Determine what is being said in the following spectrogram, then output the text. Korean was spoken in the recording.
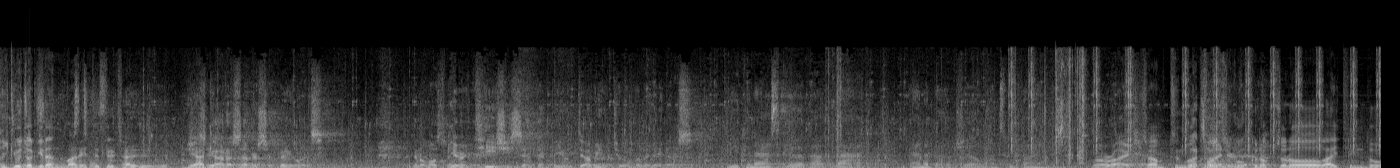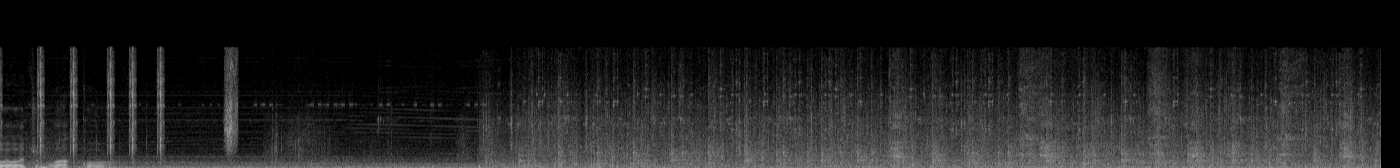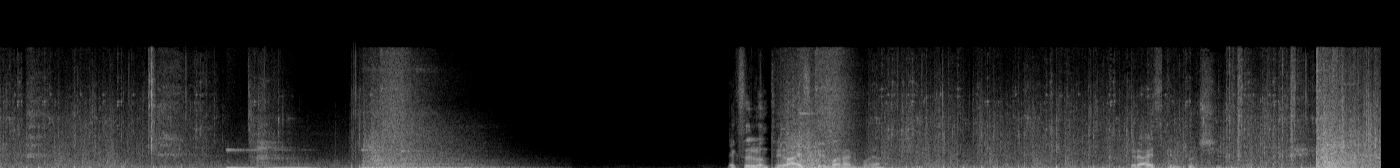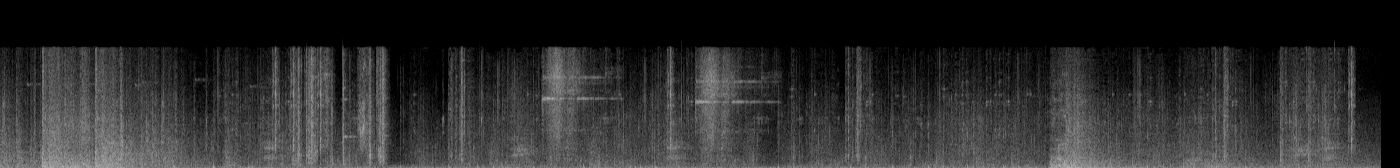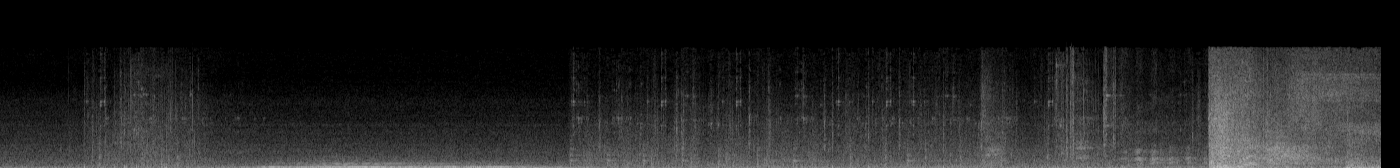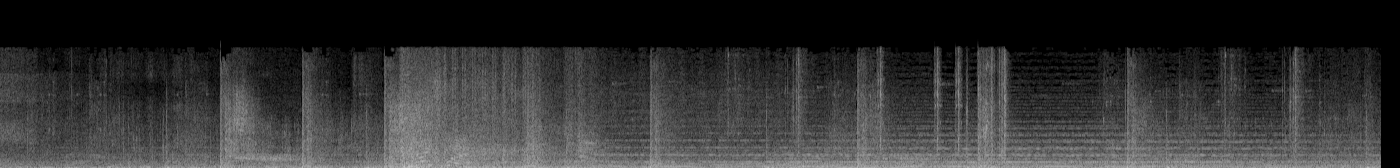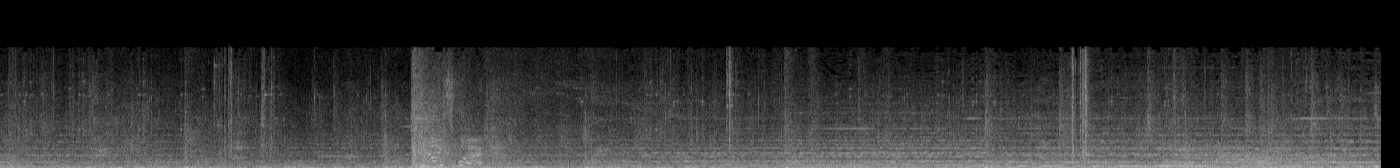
비교적이란 말의 뜻을 잘 about. She's got 헤아려. us under surveillance. I can almost guarantee she sent that BOW to eliminate us. You can ask her about that and about Jill once we find her. All right. 자, 아무튼 뭐 then. 그럭저럭 아이템도 좀 모았고 엑셀런트요? 아이스크림 말하는 거야? 그래 아이스크림 좋지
